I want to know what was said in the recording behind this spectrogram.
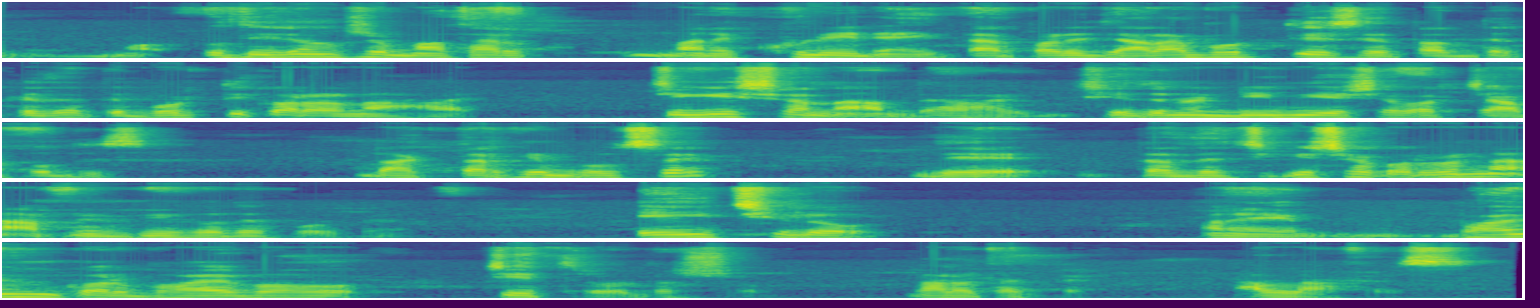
অধিকাংশ মাথার মানে খুলি নেই, তারপরে যারা ভর্তি হয়েছে তাদেরকে যাতে ভর্তি করা না হয়, চিকিৎসা না দেওয়া হয় সেই জন্য ডিবি এসে আবার চাপও দিছে। ডাক্তারকে বলছে যে, তাদের চিকিৎসা করবেন না, আপনি বিপদে পড়বেন। এই ছিল মানে ভয়ঙ্কর, ভয়াবহ চিত্র, দর্শক। ভালো থাকবেন। আল্লাহ হাফেজ।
